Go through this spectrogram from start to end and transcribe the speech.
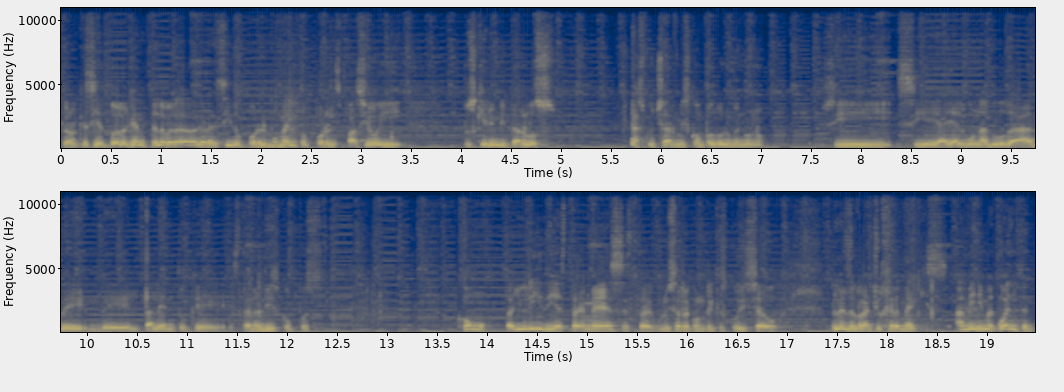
Creo que sí, a toda la gente, la verdad, agradecido por el momento, por el espacio y pues quiero invitarlos a escuchar mis compas volumen 1. Si, si hay alguna duda de- del talento que está en el disco, pues, ¿cómo? Está Yuridia, está MS, está Luis R. Conríquez Codiciado, él es del rancho GRMX. A mí ni me cuenten,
